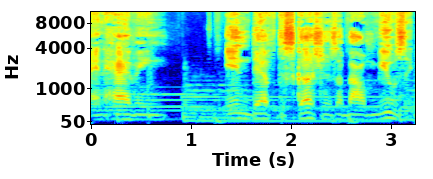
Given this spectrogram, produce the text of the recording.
and having in depth discussions about music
